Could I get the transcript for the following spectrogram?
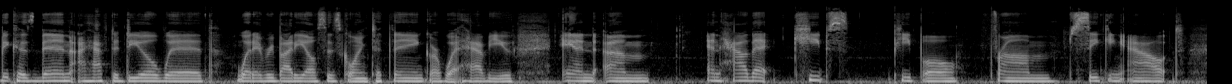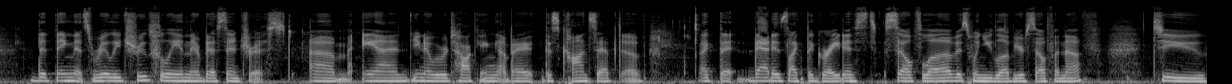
because then I have to deal with what everybody else is going to think or what have you. And, um, and how that keeps people from seeking out the thing that's really truthfully in their best interest. Um, and, you know, we were talking about this concept of like that, that is like the greatest self love is when you love yourself enough to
